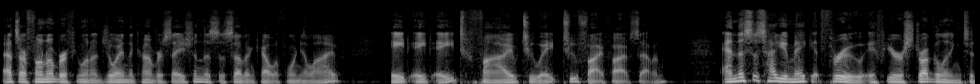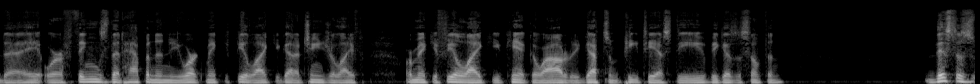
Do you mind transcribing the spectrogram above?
That's our phone number if you want to join the conversation. This is Southern California Live. 888 528 2557. And this is how you make it through if you're struggling today or if things that happen in New York make you feel like you got to change your life or make you feel like you can't go out or you got some PTSD because of something. This is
